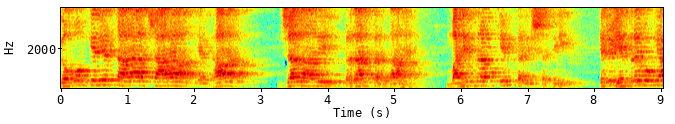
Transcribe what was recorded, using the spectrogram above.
गवों के लिए सारा चारा या घास, जल आदि प्रदान करता है। महेंद्र किम करिष्यति? ये जो इंद्र है वो क्या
